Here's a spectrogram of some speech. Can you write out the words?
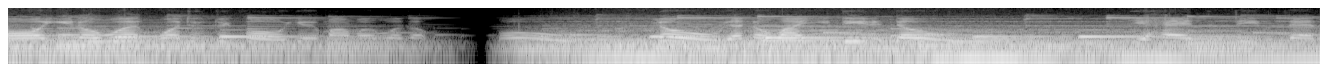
more. You know what? One, two, three, four. Your mama was up. Oh, no, I know why you did it though. You had to leave that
